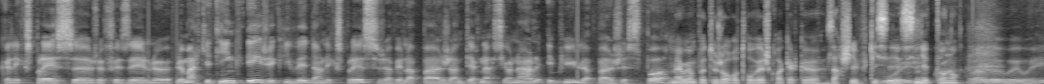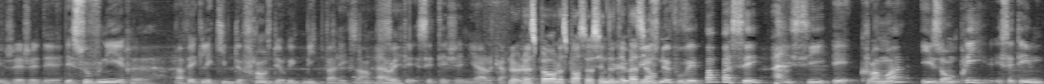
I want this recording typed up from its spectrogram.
que l'Express, je faisais le, le marketing et j'écrivais dans l'Express, j'avais la page internationale et puis la page sport. Mais oui, on peut toujours retrouver, je crois, quelques archives qui s'est oui, signées de ton nom. Oui, oui, oui, oui. j'ai des, des, souvenirs. Euh, avec l'équipe de France de rugby, par exemple. Ah oui. C'était génial. Le, le, sport, le sport, c'est aussi une de tes passions. Le bus ne pouvait pas passer ici. Et crois-moi, ils ont pris, c'était une,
